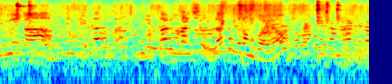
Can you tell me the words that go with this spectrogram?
유미가 밀가루, 값- 밀가루 값이 올라서 그런 거예요?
